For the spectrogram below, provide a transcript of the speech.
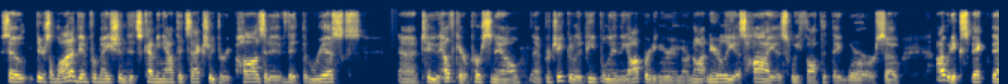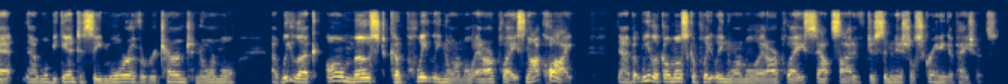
So there's a lot of information that's coming out that's actually very positive that the risks uh, to healthcare personnel, uh, particularly people in the operating room, are not nearly as high as we thought that they were. So I would expect that uh, we'll begin to see more of a return to normal. Uh, we look almost completely normal at our place, not quite, uh, but we look almost completely normal at our place outside of just some initial screening of patients.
